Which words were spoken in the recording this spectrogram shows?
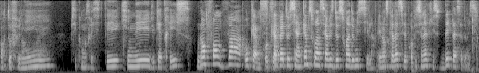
Orthophonie, psychomotricité, kiné, éducatrice. L'enfant va au CAMS. Ça peut être aussi un CAMS ou un service de soins à domicile. Et dans ce cas-là, c'est les professionnels qui se déplacent à domicile.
